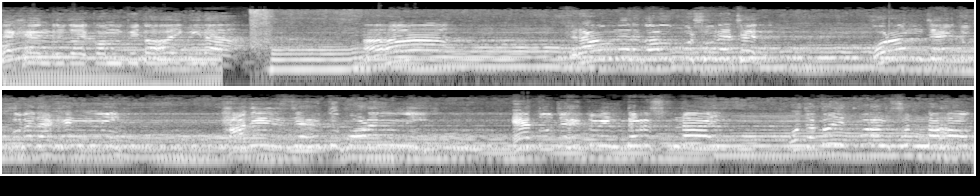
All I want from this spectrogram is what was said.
দেখেন হৃদয় কম্পিত হয় কিনা? আহা! গল্প শুনেছেন। কোরআন যেহেতু খুলে দেখেননি, হাদিস যেহেতু পড়েননি, এত যেহেতু ইন্টারেস্ট নাই, ও যতই কোরআন শুননা হোক,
